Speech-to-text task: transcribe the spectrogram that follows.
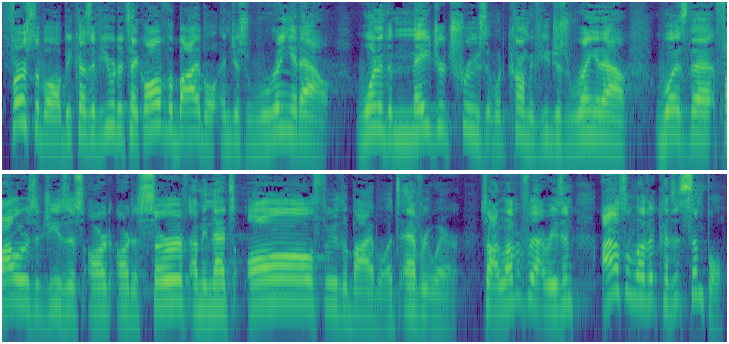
first of all, because if you were to take all of the Bible and just wring it out, one of the major truths that would come if you just wring it out was that followers of Jesus are, are to serve. I mean, that's all through the Bible, it's everywhere. So I love it for that reason. I also love it because it's simple.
